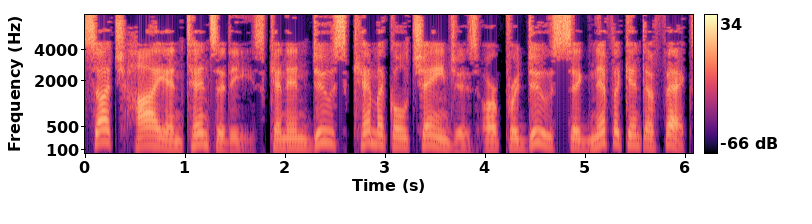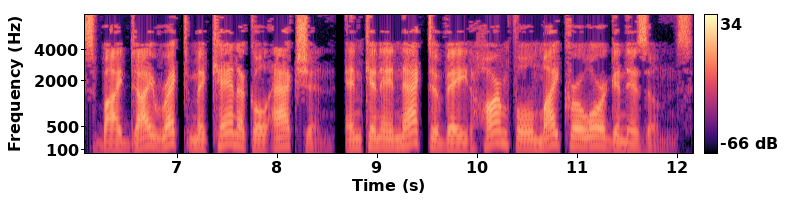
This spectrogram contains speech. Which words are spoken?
Such high intensities can induce chemical changes or produce significant effects by direct mechanical action, and can inactivate harmful microorganisms.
